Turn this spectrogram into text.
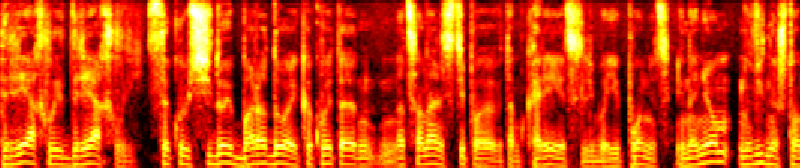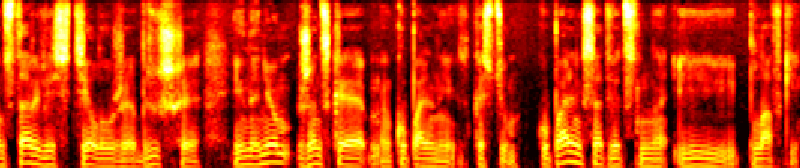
дряхлый-дряхлый, с такой седой бородой, какой-то национальность, типа там кореец, либо японец. И на нем, ну, видно, что он старый, весь тело уже обрюзшее, и на нем женское купальный костюм. Купальник, соответственно, и плавки.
